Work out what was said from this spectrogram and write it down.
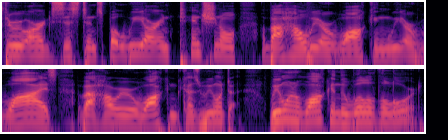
through our existence, but we are intentional about how we are walking. We are wise about how we are walking because we want to we want to walk in the will of the Lord.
